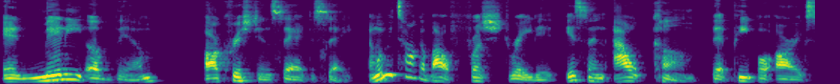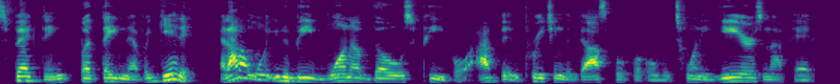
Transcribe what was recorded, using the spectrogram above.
and many of them are Christians, sad to say. And when we talk about frustrated, it's an outcome that people are expecting, but they never get it. And I don't want you to be one of those people. I've been preaching the gospel for over 20 years and I've had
